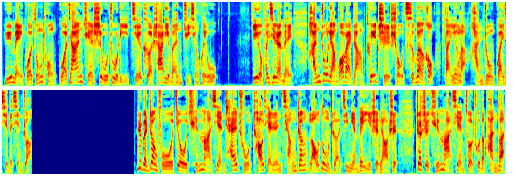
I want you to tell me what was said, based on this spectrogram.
与美国总统国家安全事务助理杰克·沙利文举行会晤。也有分析认为，韩中两国外长推迟首次问候，反映了韩中关系的现状。日本政府就群马县拆除朝鲜人强征劳动者纪念碑一事表示，这是群马县做出的判断，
